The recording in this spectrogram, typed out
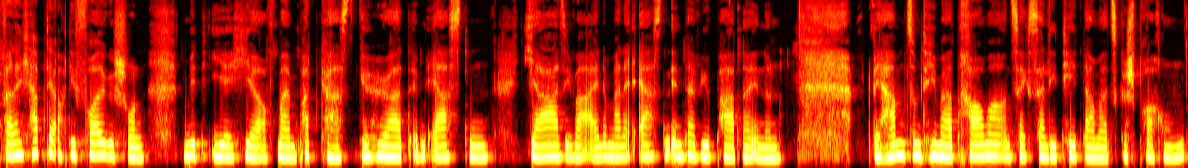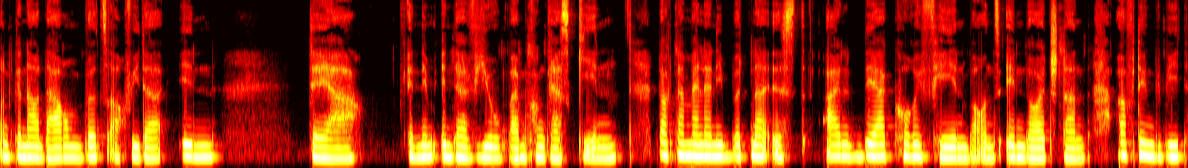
Vielleicht habt ihr auch die Folge schon mit ihr hier auf meinem Podcast gehört im ersten Jahr. Sie war eine meiner ersten Interviewpartnerinnen. Wir haben zum Thema Trauma und Sexualität damals gesprochen und genau darum wird es auch wieder in der in dem Interview beim Kongress gehen. Dr. Melanie Büttner ist eine der Koryphäen bei uns in Deutschland auf dem Gebiet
